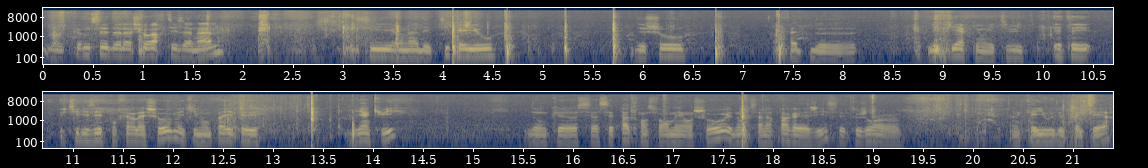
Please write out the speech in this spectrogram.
Donc comme c'est de la chaux artisanale, On a des petits cailloux de chaux, en fait, de les pierres qui ont été, utilisées pour faire la chaux, mais qui n'ont pas été bien cuits. Donc euh, ça s'est pas transformé en chaux et donc ça n'a pas réagi, c'est toujours un, un, caillou de calcaire.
